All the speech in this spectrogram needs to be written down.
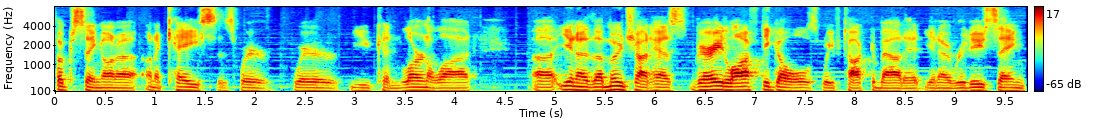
focusing on a on a case is where where you can learn a lot uh, you know, the moonshot has very lofty goals. We've talked about it, you know, reducing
